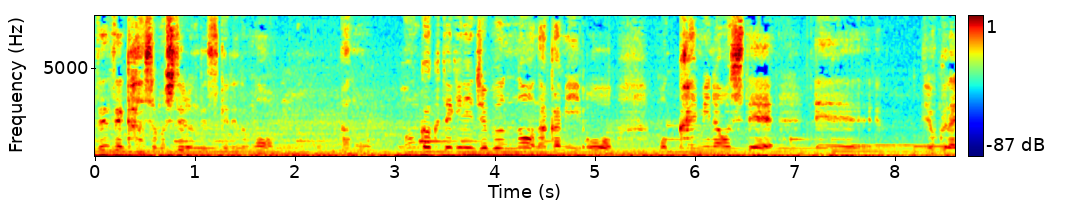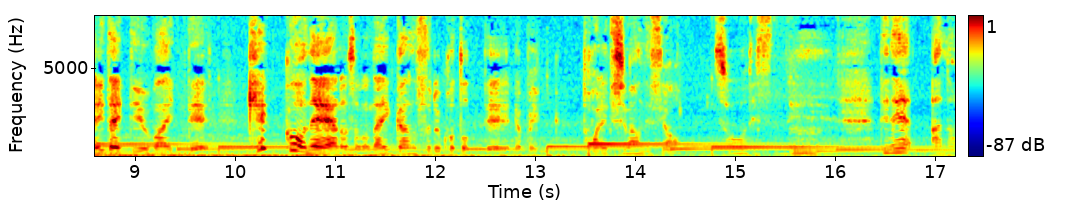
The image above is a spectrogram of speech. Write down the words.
全然感謝もしてるんですけれどもあの本格的に自分の中身をもう一回見直して、えー良くなりたいっていう場合って結構ねあのその内観することってやっぱり問われてしまうんですよ、そうですうねん、でねあの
